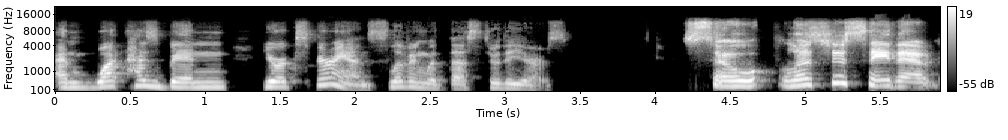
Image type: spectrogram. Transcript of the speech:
and what has been your experience living with this through the years. So let's just say that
